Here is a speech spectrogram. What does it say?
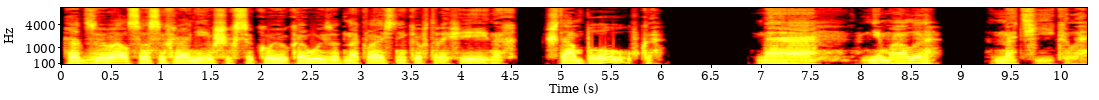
отзывался о сохранившихся кое-у-кого из одноклассников трофейных. Штамповка. Да, немало натикало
